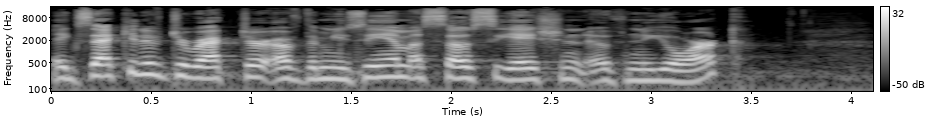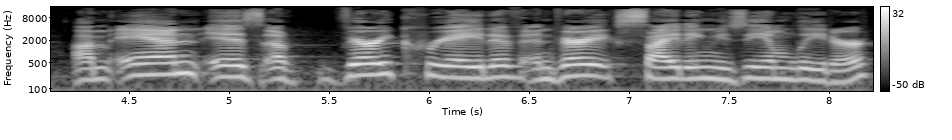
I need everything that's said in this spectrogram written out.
Executive Director of the Museum Association of New York. Um, Ann is a very creative and very exciting museum leader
